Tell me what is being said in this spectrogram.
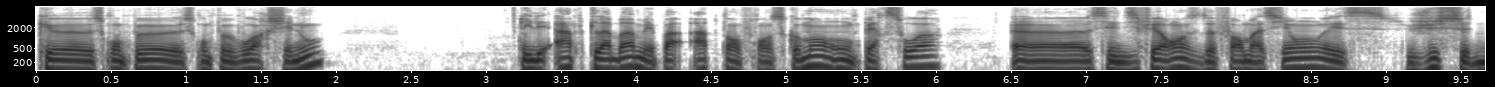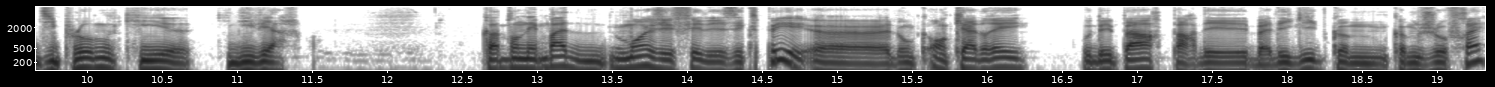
que ce qu'on peut, ce qu'on peut voir chez nous, il est apte là-bas, mais pas apte en France. Comment on perçoit euh, ces différences de formation et juste ce diplôme qui, euh, diverge. Quand on n'est pas... Moi, j'ai fait des expés, euh, donc encadrés au départ par des, bah, des guides comme, Geoffrey.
